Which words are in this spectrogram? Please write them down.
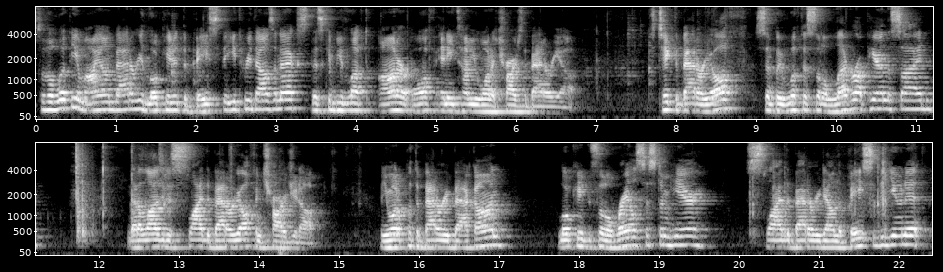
So the lithium ion battery located at the base of the E3000X, this can be left on or off anytime you want to charge the battery up. To take the battery off, simply lift this little lever up here on the side. That allows you to slide the battery off and charge it up. Then you want to put the battery back on, locate this little rail system here, slide the battery down the base of the unit,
